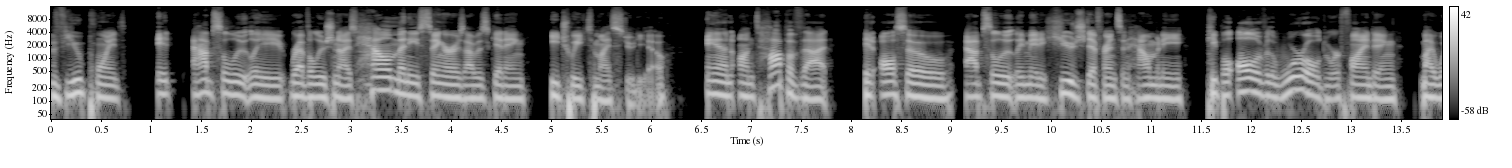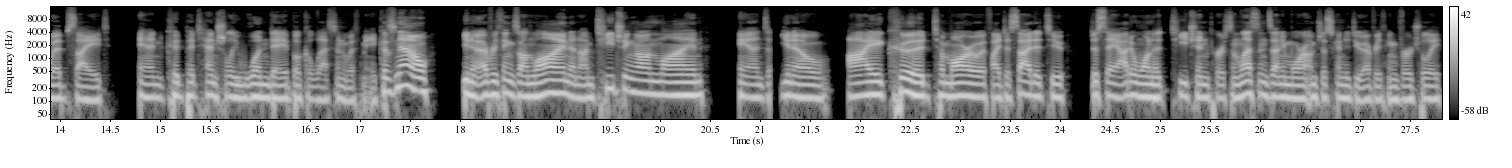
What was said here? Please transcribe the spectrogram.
viewpoint, it absolutely revolutionized how many singers I was getting each week to my studio. And on top of that, it also absolutely made a huge difference in how many people all over the world were finding my website and could potentially one day book a lesson with me. Because now, you know, everything's online and I'm teaching online. And, you know, I could tomorrow, if I decided to, just say, I don't want to teach in person lessons anymore. I'm just going to do everything virtually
